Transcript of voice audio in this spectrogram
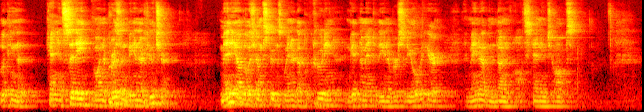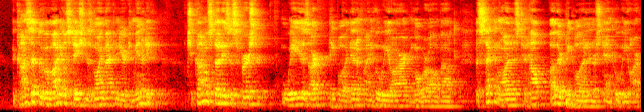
looking at Cañon City, going to prison being their future. Many of those young students we ended up recruiting and getting them into the university over here, and many of them done outstanding jobs. The concept of a barrio station is going back into your community. Chicano Studies is first, we as art people identifying who we are and what we're all about. The second one is to help other people understand who we are.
